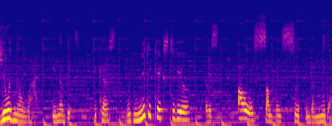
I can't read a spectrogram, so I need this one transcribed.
you would know why in a bit. Because with Nikki Cake Studio, there is always something sweet in the middle.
